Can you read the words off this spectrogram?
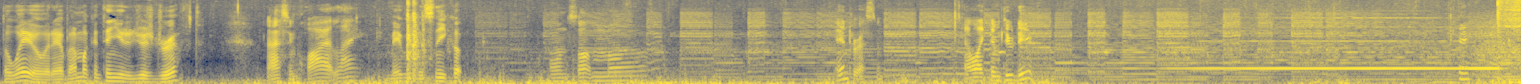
the way over there, but I'm gonna continue to just drift. Nice and quiet like. Maybe we can sneak up on something uh, interesting. I like them two deer. Okay.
